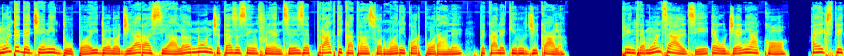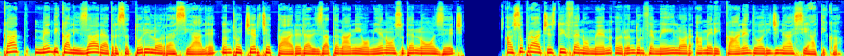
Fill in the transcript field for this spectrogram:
Multe decenii după, ideologia rasială nu încetează să influențeze practica transformării corporale pe cale chirurgicală. Printre mulți alții, Eugenia Co a explicat medicalizarea trăsăturilor rasiale într-o cercetare realizată în anii 1990 asupra acestui fenomen în rândul femeilor americane de origine asiatică.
